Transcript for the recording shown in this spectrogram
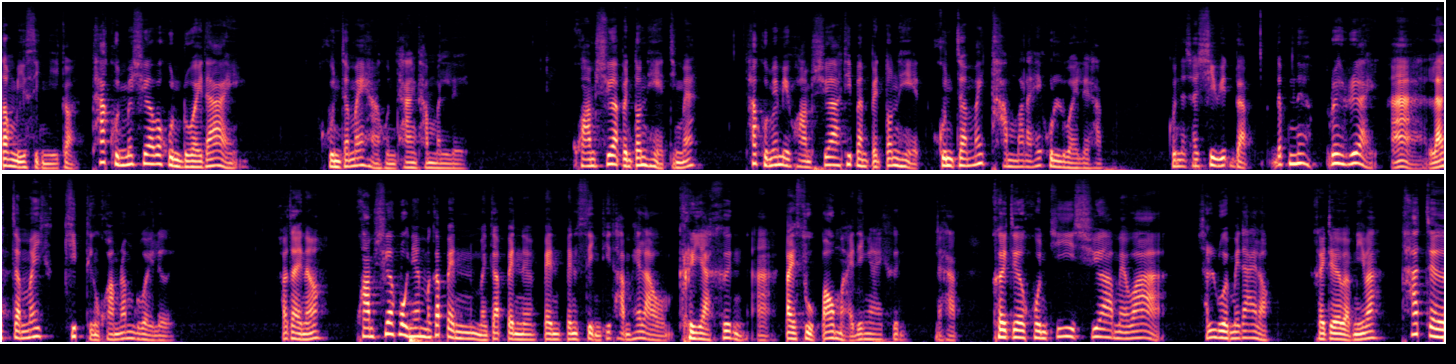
ต้องมีสิ่งนี้ก่อน ถ้าคุณไม่เชื่อว่าคุณรวยได้ คุณจะไม่หาหนทางทำมันเลย ความเชื่อเป็นต้นเหตุจริงไหมถ้าคุณไม่มีความเชื่อที่มันเป็นต้นเหตุ คุณจะไม่ทำอะไรให้คุณรวยเลยครับ คุณจะใช้ชีวิตแบบเนิบๆเรื่อยๆ อ่า แล้วจะไม่คิดถึงความร่ำรวยเลย เข้าใจเนาะความเชื่อพวกนี้มันก็เป็นเหมือนกับเป็นเป็นเป็นสิ่งที่ทำให้เราเคลียร์ขึ้นอ่าไปสู่เป้าหมายได้ง่ายขึ้นนะครับ เคยเจอคนที่เชื่อไหมว่าฉันรวยไม่ได้หรอก เคยเจอแบบนี้ปะถ้าเจอ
